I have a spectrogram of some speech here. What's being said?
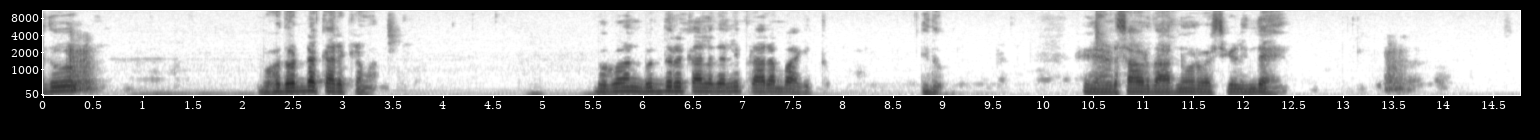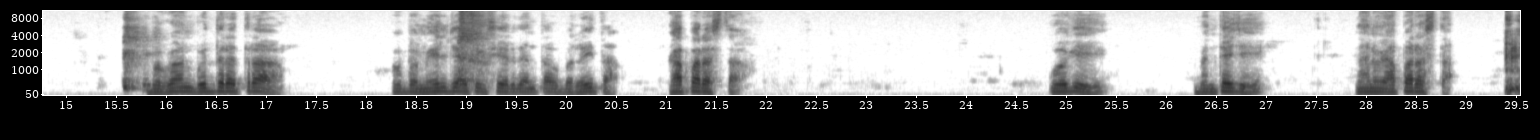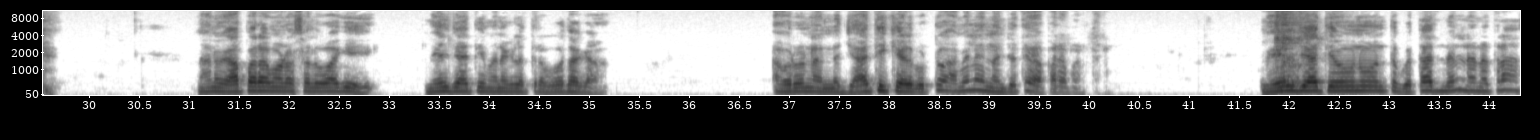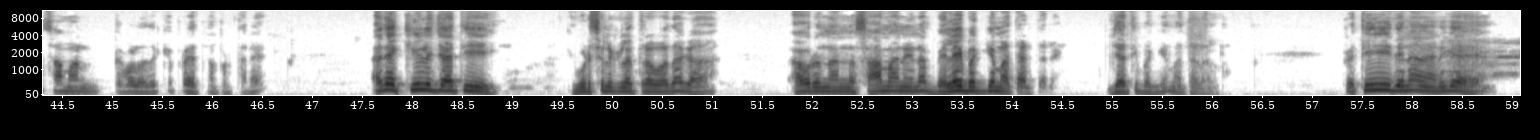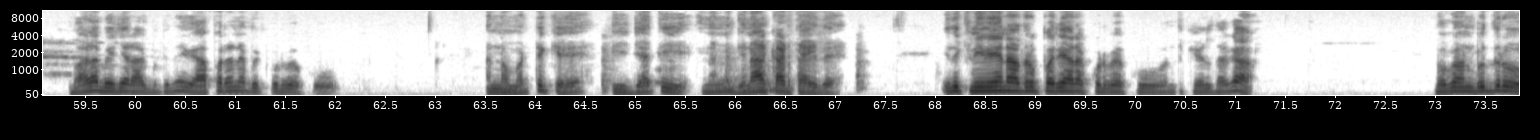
ಇದು ಬಹುದೊಡ್ಡ ಕಾರ್ಯಕ್ರಮ. ಭಗವಾನ್ ಬುದ್ಧರ ಕಾಲದಲ್ಲಿ ಪ್ರಾರಂಭ ಆಗಿತ್ತು ಇದು. ಎರಡು ಸಾವಿರದ ಆರುನೂರು ವರ್ಷಗಳ ಹಿಂದೆ ಭಗವಾನ್ ಬುದ್ಧರ ಹತ್ರ ಒಬ್ಬ ಮೇಲ್ಜಾತಿಗೆ ಸೇರಿದಂಥ ಒಬ್ಬ ರೈತ, ವ್ಯಾಪಾರಸ್ಥ ಹೋಗಿ ಬಂತೇಜಿ, ನಾನು ವ್ಯಾಪಾರಸ್ಥ. ನಾನು ವ್ಯಾಪಾರ ಮಾಡೋ ಸಲುವಾಗಿ ಮೇಲ್ಜಾತಿ ಮನೆಗಳ ಹತ್ರ ಹೋದಾಗ ಅವರು ನನ್ನ ಜಾತಿ ಕೇಳಿಬಿಟ್ಟು ಆಮೇಲೆ ನನ್ನ ಜೊತೆ ವ್ಯಾಪಾರ ಮಾಡ್ತಾರೆ. ಮೇಲ್ಜಾತಿಯವನು ಅಂತ ಗೊತ್ತಾದ್ಮೇಲೆ ನನ್ನ ಹತ್ರ ಸಾಮಾನು ತಗೊಳ್ಳೋದಕ್ಕೆ ಪ್ರಯತ್ನ ಪಡ್ತಾರೆ. ಅದೇ ಕೀಳು ಜಾತಿ ಗುಡಿಸಲುಗಳ ಹತ್ರ ಹೋದಾಗ ಅವರು ನನ್ನ ಸಾಮಾನಿನ ಬೆಲೆ ಬಗ್ಗೆ ಮಾತಾಡ್ತಾರೆ. ಜಾತಿ ಬಗ್ಗೆ ಮಾತಾಡಲ್ಲ. ಪ್ರತಿದಿನ ನನಗೆ ಭಾಳ ಬೇಜಾರಾಗ್ಬಿಟ್ಟಿದೆ. ವ್ಯಾಪಾರನೇ ಬಿಟ್ಬಿಡ್ಬೇಕು ಅನ್ನೋ ಮಟ್ಟಕ್ಕೆ ಈ ಜಾತಿ ನನ್ನ ದಿನ ಕಾಡ್ತಾ ಇದೆ. ಇದಕ್ಕೆ ನೀವೇನಾದರೂ ಪರಿಹಾರ ಕೊಡಬೇಕು ಅಂತ ಕೇಳಿದಾಗ ಭಗವಾನ್ ಬುದ್ಧರು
